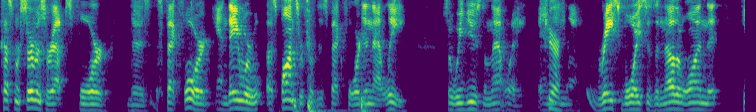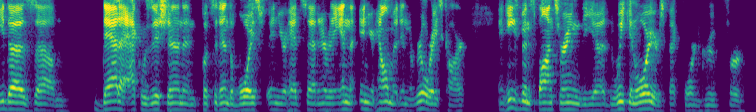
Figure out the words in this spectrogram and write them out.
customer service reps for the, the Spec Ford, and they were a sponsor for the Spec Ford in that league. So we used them that way. And sure. Then, uh, Race Voice is another one that he does um, data acquisition and puts it into voice in your headset and everything in the in your helmet in the real race car. And he's been sponsoring the uh, the Weekend Warriors Spec Ford group for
